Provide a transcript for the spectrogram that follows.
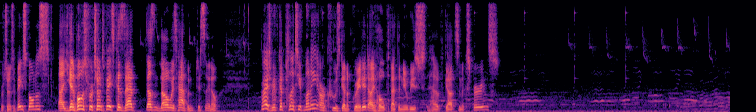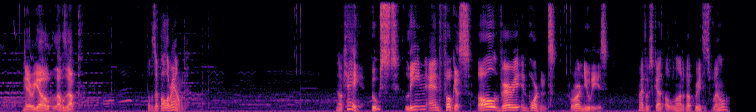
Return to base bonus. Uh, you get a bonus for return to base because that doesn't always happen, just so you know. Right, we've got plenty of money. Our crew's getting upgraded. I hope that the newbies have got some experience. There we go. Levels up. Levels up all around. Okay, boost, lean, and focus. All very important for our newbies. Right, looks got a lot of upgrades as well.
